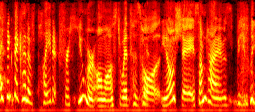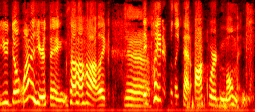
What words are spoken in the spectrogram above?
I think they kind of played it for humor almost with his whole, you know, Shae, sometimes people, you don't want to hear things. Ha ha ha. Like, Yeah. they played it for like that awkward moment.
